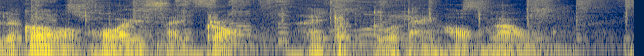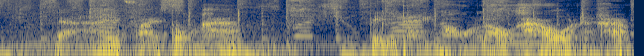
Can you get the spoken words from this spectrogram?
แล้วก็คอยใส่กรอบให้กับตัวแทงของเรา อย่าให้ฝ่ายตรงข้ามตีแทงของเราเข้านะครับ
